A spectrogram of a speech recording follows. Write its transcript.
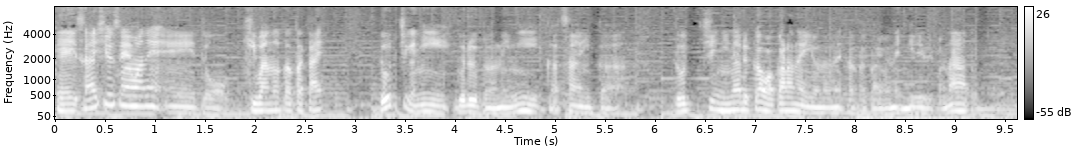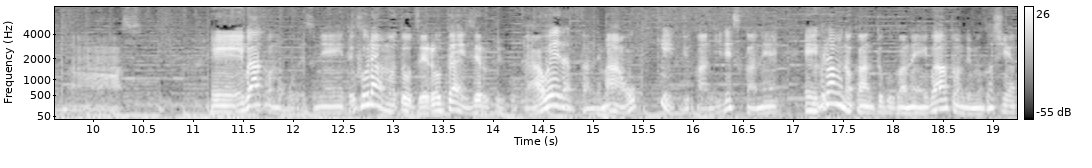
えー、最終戦はね、え、ー、と、際の戦い。どっちが2位、グループのね、2位か3位か、どっちになるかわからないようなね、戦いをね、見れればなと思います。えー、エバートンの方ですね。で、フラムと0対0ということで、アウェーだったんで、まあ、OK っていう感じですかね。えー、フラムの監督がね、エバートンで昔やっ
